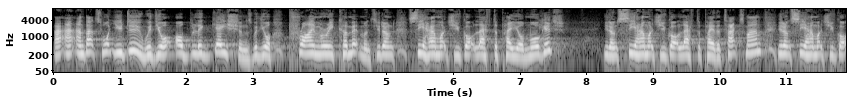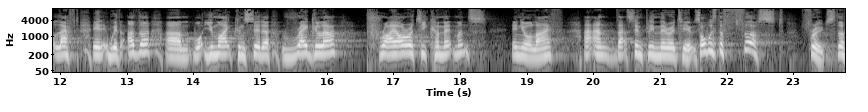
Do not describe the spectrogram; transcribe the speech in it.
And that's what you do with your obligations, with your primary commitments. You don't see how much you've got left to pay your mortgage. You don't see how much you've got left to pay the tax man. You don't see how much you've got left in, with other, um, what you might consider regular priority commitments in your life. And that's simply mirrored you. It's always the first fruits, the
